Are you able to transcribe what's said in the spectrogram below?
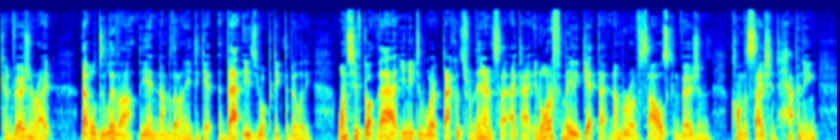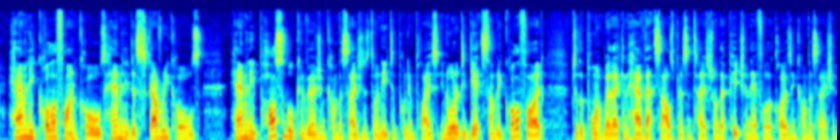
conversion rate that will deliver the end number that I need to get. And that is your predictability. Once you've got that, you need to work backwards from there and say, okay, in order for me to get that number of sales conversion conversations happening, how many qualifying calls, how many discovery calls, how many possible conversion conversations do I need to put in place in order to get somebody qualified to the point where they can have that sales presentation or that pitch and therefore the closing conversation.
